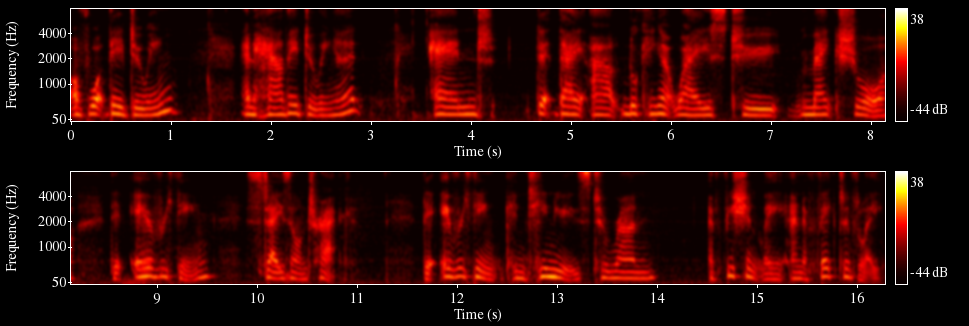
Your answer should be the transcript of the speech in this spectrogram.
of what they're doing and how they're doing it, and that they are looking at ways to make sure that everything stays on track, that everything continues to run efficiently and effectively.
